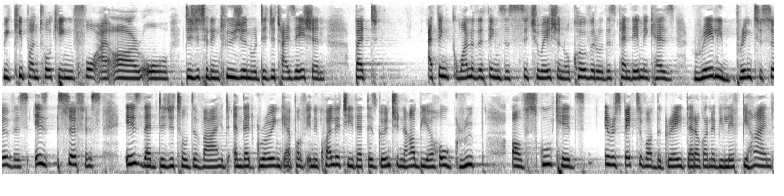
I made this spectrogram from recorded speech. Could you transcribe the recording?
we keep on talking 4IR or digital inclusion or digitization, but I think one of the things this situation or COVID or this pandemic has really bring to service is surface is that digital divide and that growing gap of inequality that there's going to now be a whole group of school kids irrespective of the grade that are going to be left behind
